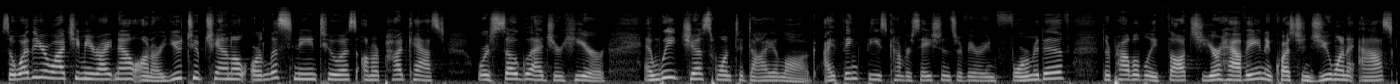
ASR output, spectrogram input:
So, whether you're watching me right now on our YouTube channel or listening to us on our podcast, we're so glad you're here. And we just want to dialogue. I think these conversations are very informative. They're probably thoughts you're having and questions you want to ask.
